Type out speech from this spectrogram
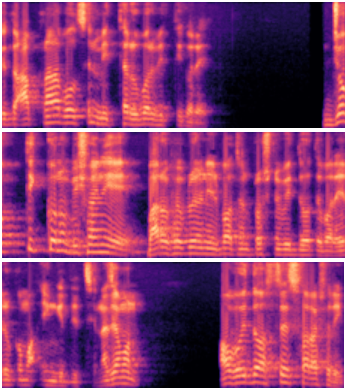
কিন্তু আপনারা বলছেন মিথ্যার উপর ভিত্তি করে। যৌক্তিক কোনো বিষয় নিয়ে বারো ফেব্রুয়ারি নির্বাচন প্রশ্নবিদ্ধ হতে পারে এরকম ইঙ্গিত দিচ্ছে না। যেমন, অবৈধ অস্ত্রের সরাসরি,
